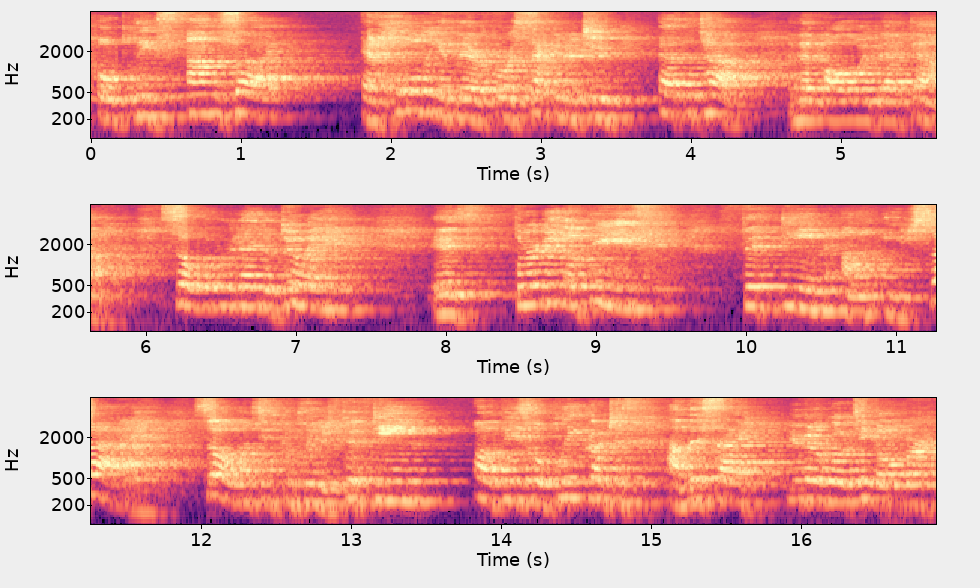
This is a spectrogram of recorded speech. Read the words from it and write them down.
obliques on the side and holding it there for a second or two at the top and then all the way back down. So what we're gonna end up doing is 30 of these, 15 on each side. So once you've completed 15, of these oblique crunches on this side, you're gonna rotate over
